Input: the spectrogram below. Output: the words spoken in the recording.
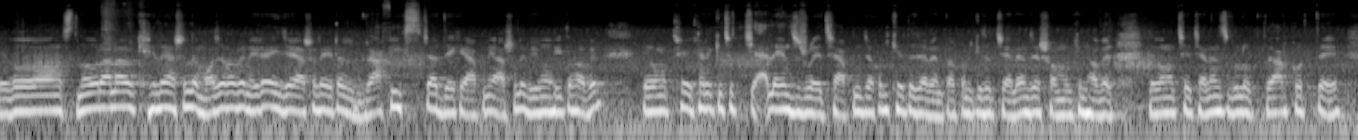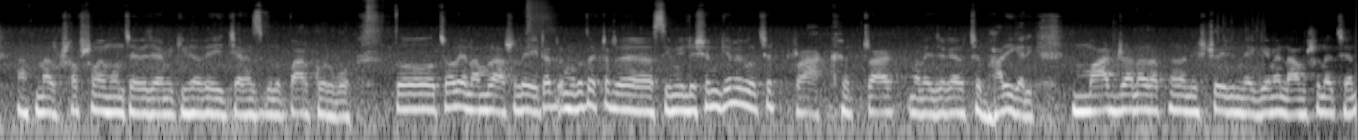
এবং স্নো রানার খেলে আসলে মজা পাবেন এটাই যে আসলে এটার গ্রাফিক্সটা দেখে আপনি আসলে বিমোহিত হবেন। এবং হচ্ছে এখানে কিছু চ্যালেঞ্জ রয়েছে। আপনি যখন খেতে যাবেন, তখন কিছু চ্যালেঞ্জের সম্মুখীন হবেন। এবং হচ্ছে চ্যালেঞ্জগুলো পার করতে আপনার সবসময় মন চাইবে যে আমি কীভাবে এই চ্যালেঞ্জগুলো পার করব। তো চলেন আমরা আসলে এটা মূলত একটা সিমিউলেশন গেম এবং হচ্ছে ট্রাক ট্রাক মানে জায়গায় হচ্ছে ভারী গাড়ি। মাড রানার আপনারা নিশ্চয়ই গেমের নাম শুনেছেন।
